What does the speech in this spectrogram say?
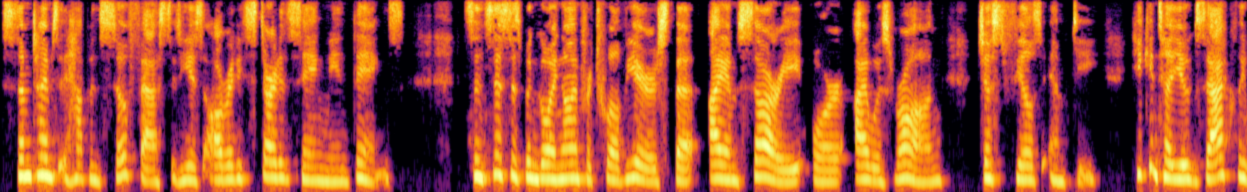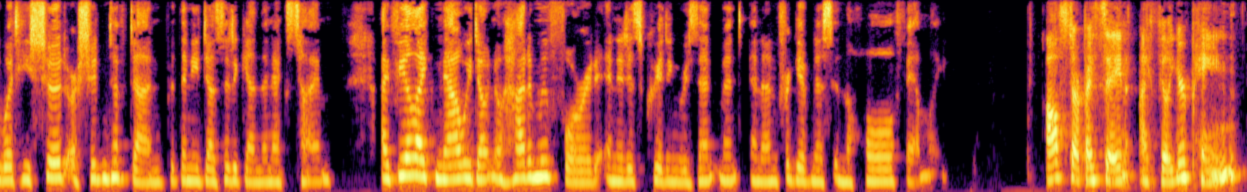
sometimes it happens so fast that he has already started saying mean things. Since this has been going on for 12 years, the I am sorry or I was wrong just feels empty. He can tell you exactly what he should or shouldn't have done, but then he does it again the next time. I feel like now we don't know how to move forward, and it is creating resentment and unforgiveness in the whole family. I'll start by saying I feel your pain.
